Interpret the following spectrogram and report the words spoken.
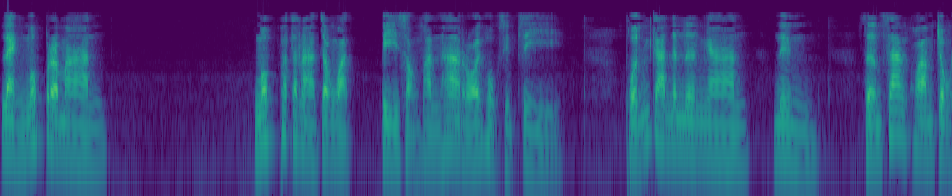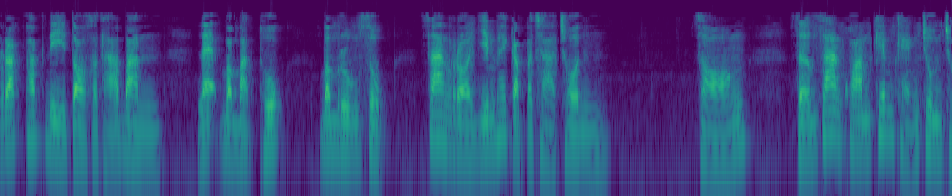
แหล่งงบประมาณ งบพัฒนาจังหวัดปี 2564 ผลการดำเนินงาน 1. เสริมสร้างความจงรักภักดีต่อสถาบัน และบำบัดทุกข์บำรุงสุข สร้างรอยยิ้มให้กับประชาชน 2. เสริมสร้างความเข้มแข็งชุมช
